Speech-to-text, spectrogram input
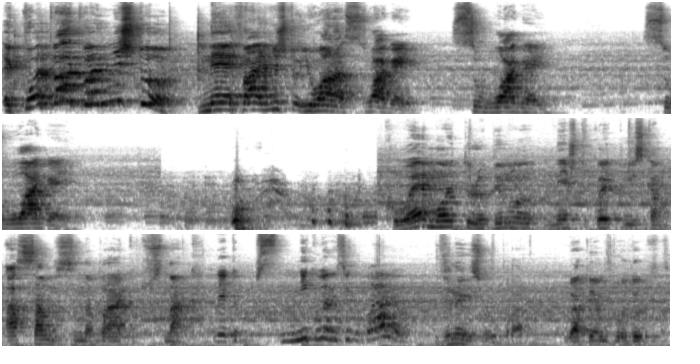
Е, какво е това? Това е нищо! Не, това е нищо. Йоана, слагай. Слагай. Слагай. Кое е моето любимо нещо, което искам аз сам да си направя като знак? Дето никога не си го правил. Винаги си го правя. Когато имам продуктите.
